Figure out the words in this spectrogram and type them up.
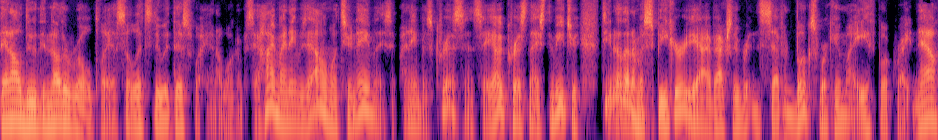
then I'll do another role play. So let's do it this way. And I'll walk up and say, Hi, my name is Alan. What's your name? And they say, My name is Chris. And I say, Oh, Chris, nice to meet you. Do you know that I'm a speaker? Yeah, I've actually written seven books, working on my eighth book right now.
